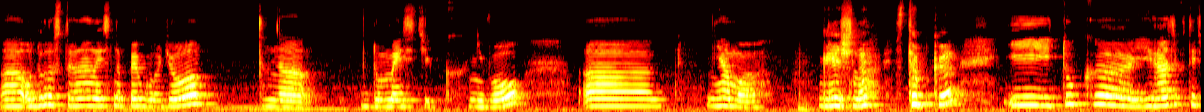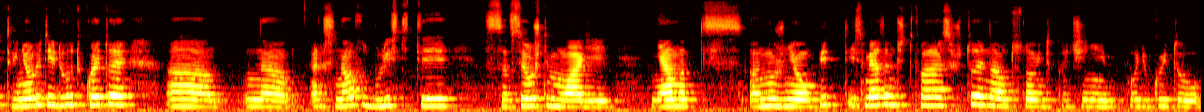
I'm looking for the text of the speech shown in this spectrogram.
А, от друга страна, наистина Пеп Гвардиола на доместик ниво а, няма грешна стъпка. И тук а, и разликата и в треньорите и другото, което е а, на Арсенал футболистите са все още млади, нямат а, нужния опит и смятам, че това също е една от основните причини, поради които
